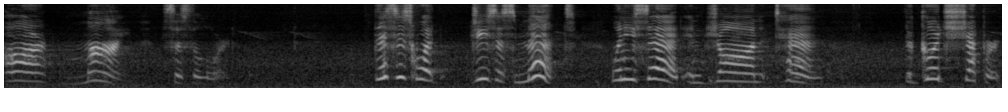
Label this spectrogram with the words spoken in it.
are mine, says the Lord. This is what Jesus meant when he said in John 10, the good shepherd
